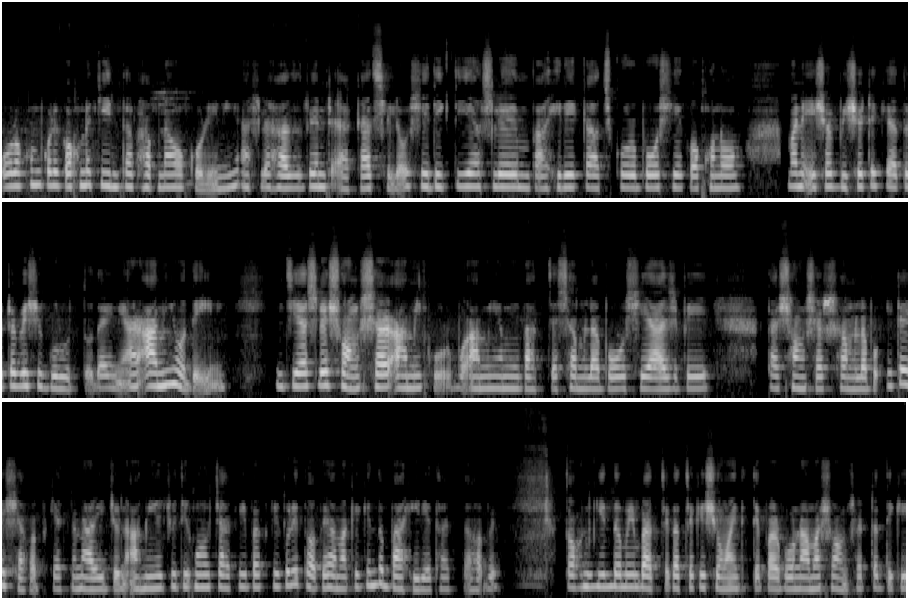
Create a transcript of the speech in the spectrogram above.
ওরকম করে কখনো চিন্তা ভাবনাও করিনি। আসলে হাজব্যান্ড একা ছিল, সেদিক দিয়ে আসলে বাহিরে কাজ করব, সে কখনো মানে এসব বিষয়টাকে এতটা বেশি গুরুত্ব দেয়নি আর আমিও দেইনি। যে আসলে সংসার আমি করব, আমি আমি বাচ্চা সামলাবো, সে আসবে তার সংসার সামলাবো, এটাই স্বাভাবিক। একটা নারীর জন্য আমিও যদি কোনো চাকরি বাকরি করি, তবে আমাকে কিন্তু বাহিরে থাকতে হবে। তখন কিন্তু আমি বাচ্চা কাচ্চাকে সময় দিতে পারব না, আমার সংসারটার দিকে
